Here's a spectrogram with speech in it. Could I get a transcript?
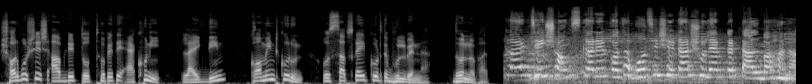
সর্বশেষ আপডেট তথ্য পেতে এখনই লাইক দিন, কমেন্ট করুন ও সাবস্ক্রাইব করতে ভুলবেন না। ধন্যবাদ। যে সংস্কারের কথা বলছে, সেটা আসলে একটা টালবাহানা।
